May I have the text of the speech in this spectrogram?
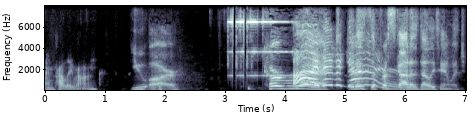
I'm probably wrong. You are correct. Oh, I did it It is the again. Deli sandwich.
